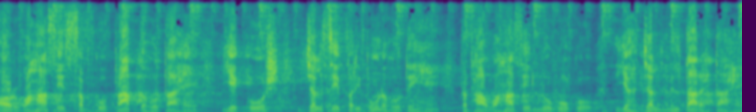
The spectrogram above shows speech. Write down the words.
और वहाँ से सबको प्राप्त होता है। ये कोष जल से परिपूर्ण होते हैं तथा वहाँ से लोगों को यह जल मिलता रहता है।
